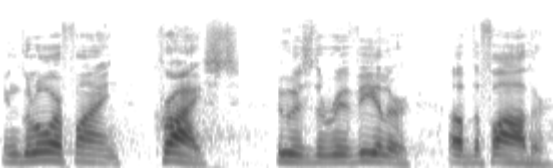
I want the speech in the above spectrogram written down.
and glorifying Christ, who is the revealer of the Father.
